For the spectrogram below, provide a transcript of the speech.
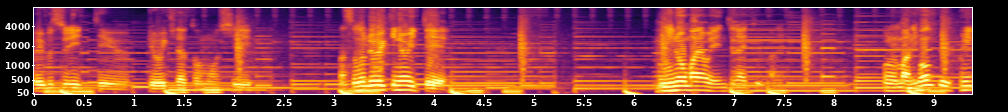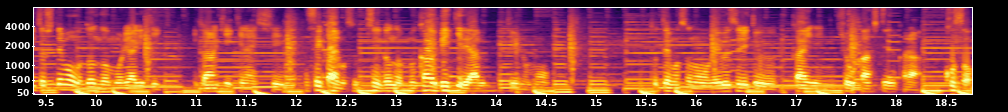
Web3 っていう領域だと思うし、まあその領域において、二の前を演じないというかね、このまあ日本という国としてもどんどん盛り上げていいかなきゃいけないし、世界もそっちにどんどん向かうべきであるっていうのも、とてもその Web3 という概念に共感しているからこそ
